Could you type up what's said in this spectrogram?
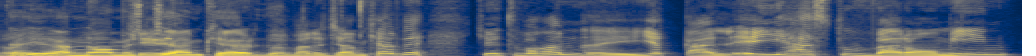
دقیقا نامش جمع کرده ورجم کرده که اتفاقا یه قلعه ای هست تو ورامین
